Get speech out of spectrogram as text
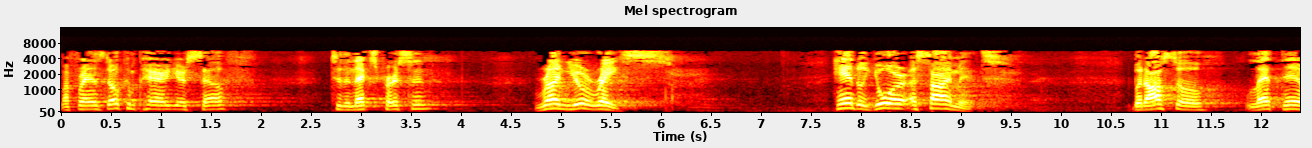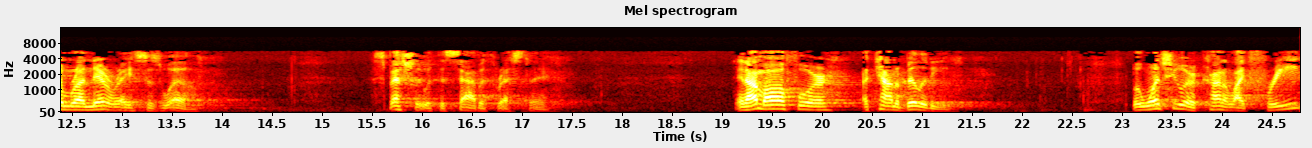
My friends, don't compare yourself to the next person. Run your race. Handle your assignment. But also let them run their race as well. Especially with the Sabbath rest thing. And I'm all for accountability. But once you are kind of like free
